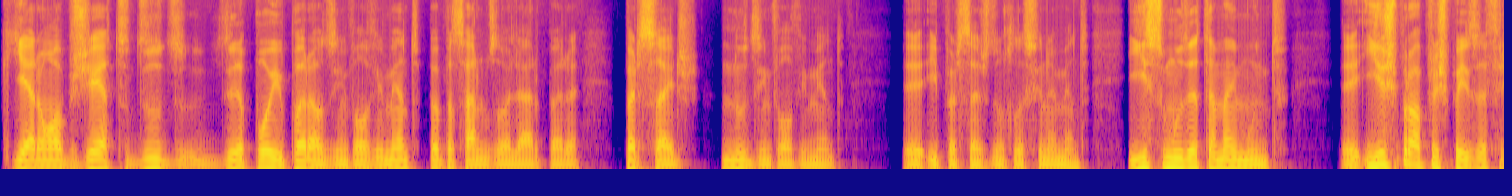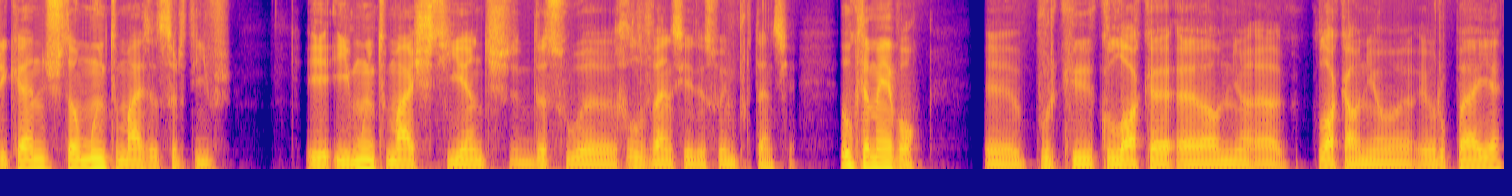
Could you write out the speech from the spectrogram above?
que eram objeto de, de, de, apoio para o desenvolvimento, para passarmos a olhar para parceiros no desenvolvimento eh, e parceiros um relacionamento. E isso muda também muito. E os próprios países africanos estão muito mais assertivos e, e, muito mais cientes da sua relevância e da sua importância. O que também é bom, eh, porque coloca a União, coloca a União Europeia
